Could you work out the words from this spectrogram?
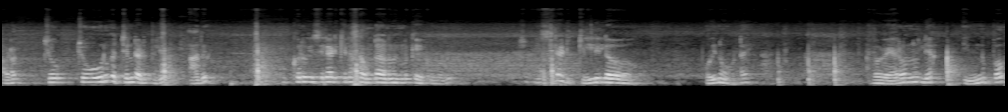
അവിടെ ചോ ചോറ് വെച്ചിട്ടുണ്ട് അടുപ്പിൽ അത് കുക്കർ വിസിലടിക്കുന്ന സൗണ്ടാണ് നിങ്ങൾ കേൾക്കുന്നത്. പക്ഷെ വിസിലടിക്കില്ലല്ലോ. പോയി നോക്കട്ടെ. അപ്പോൾ വേറെ ഒന്നുമില്ല ഇന്നിപ്പോൾ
